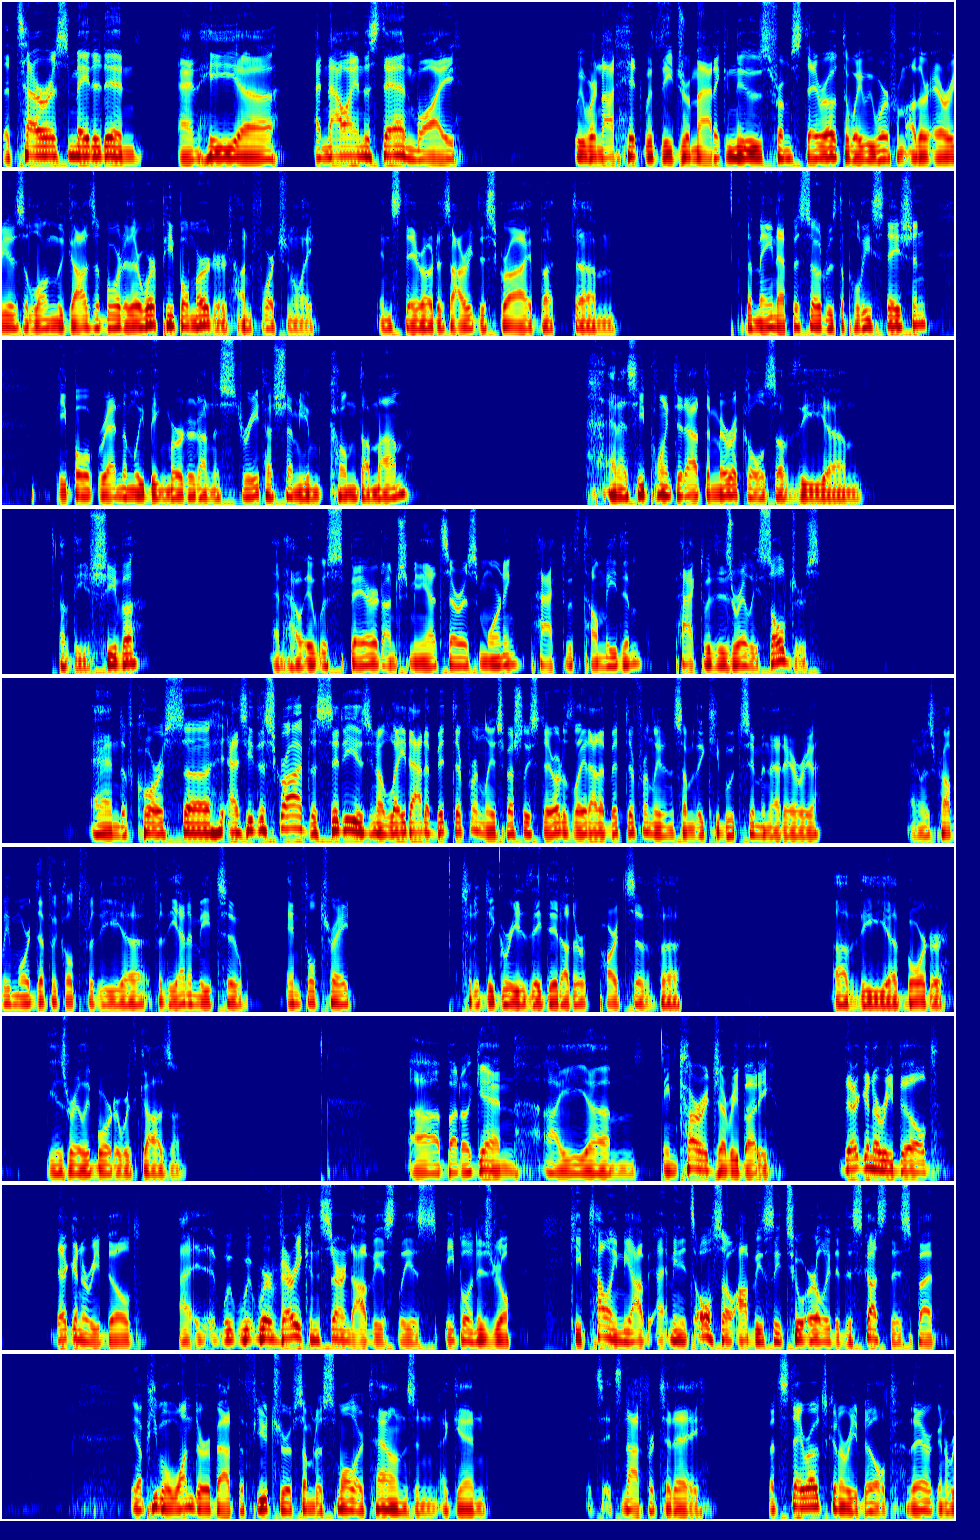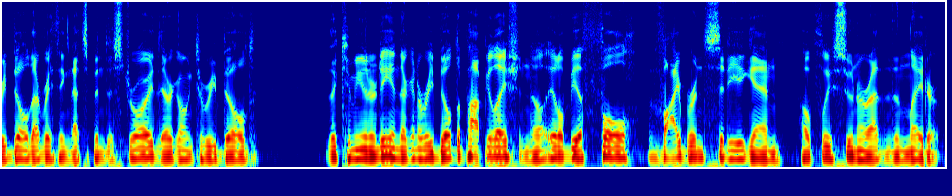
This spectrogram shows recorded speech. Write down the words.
The terrorists made it in, and he, uh, and now I understand why we were not hit with the dramatic news from Road the way we were from other areas along the Gaza border. There were people murdered, unfortunately, in Road, as Ari described, but um, the main episode was the police station people randomly being murdered on the street, Hashem Yimkom Damam. And as he pointed out, the miracles of the um, of the yeshiva and how it was spared on Shmini Atzeres morning, packed with Talmidim, packed with Israeli soldiers. And of course, uh, as he described, the city is you know laid out a bit differently, especially Sderot is laid out a bit differently than some of the kibbutzim in that area and it was probably more difficult for the uh, for the enemy to infiltrate to the degree that they did other parts of uh, of the uh, border, the Israeli border with Gaza. Uh, but again, I um, encourage everybody. They're going to rebuild. They're going to rebuild. I, we, we're very concerned, obviously, as people in Israel keep telling me. I mean, it's also obviously too early to discuss this, but you know, people wonder about the future of some of the smaller towns, and again, it's it's not for today. But Sderot's going to rebuild. They are going to rebuild everything that's been destroyed. They're going to rebuild the community, and they're going to rebuild the population. It'll, it'll be a full, vibrant city again, hopefully sooner rather than later.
